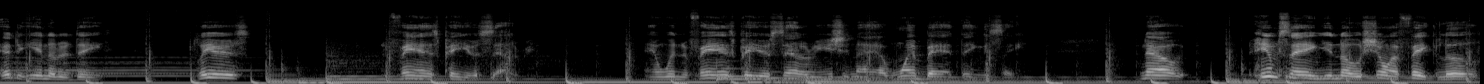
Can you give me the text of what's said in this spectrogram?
at the end of the day, players, the fans pay your salary. And when the fans pay your salary, you should not have one bad thing to say. Now, him saying, you know, showing fake love,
